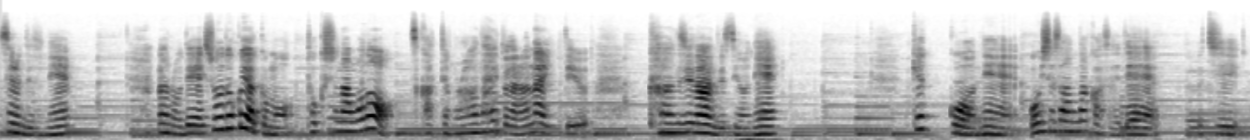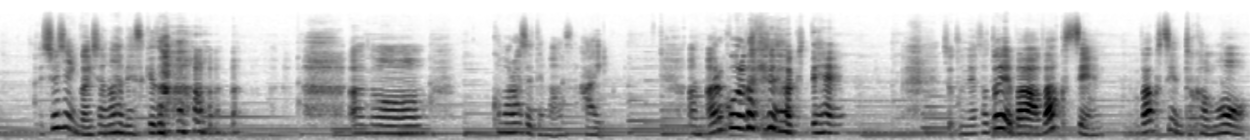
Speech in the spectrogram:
するんですね。なので消毒薬も特殊なものを使ってもらわないとならないっていう感じなんですよね。結構ねお医者さん泣かせでうち主人が医者なんですけど あの困らせてます。はい。あのアルコールだけじゃなくてちょっとね例えばワクチンワクチンとかも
